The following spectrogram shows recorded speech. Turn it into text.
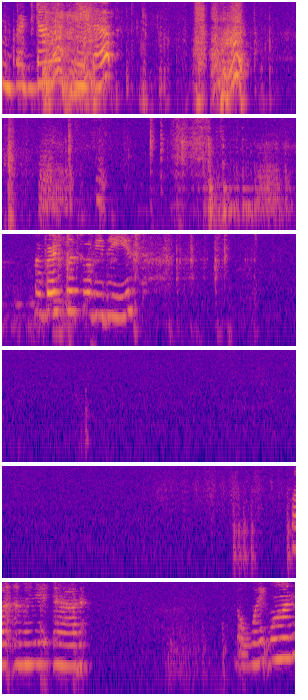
Think we're done with makeup. My bracelets will be these. But I'm going to add the white one.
